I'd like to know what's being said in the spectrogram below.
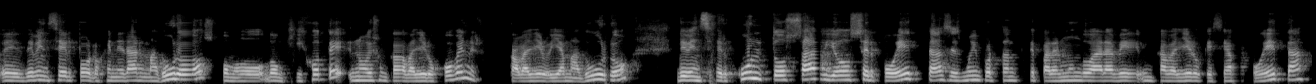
eh, deben ser por lo general maduros, como Don Quijote, no es un caballero joven, es un caballero ya maduro, deben ser cultos, sabios, ser poetas, es muy importante para el mundo árabe un caballero que sea poeta.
